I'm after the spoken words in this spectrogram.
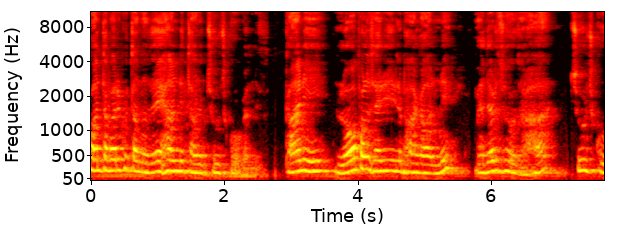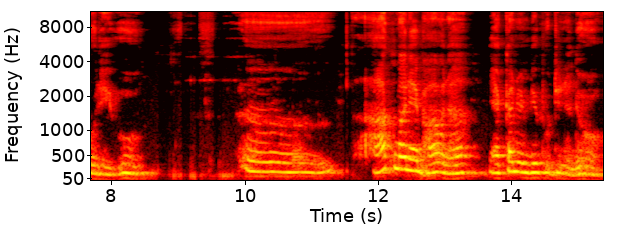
కొంతవరకు తన దేహాన్ని తాను చూసుకోగలదు. కానీ లోపల శరీర భాగాల్ని మెదడుతో సహా చూసుకోలేవు. ఆత్మ అనే భావన ఎక్కడి నుండి పుట్టినదో.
